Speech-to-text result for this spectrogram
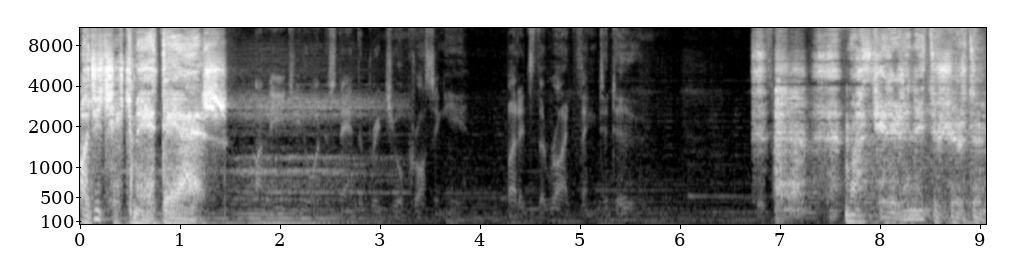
acı çekmeye değer. I need you to understand the bridge you're crossing here. But it's the right thing to do. Maskelerini düşürdüm.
